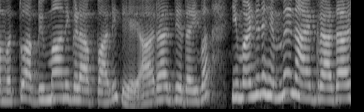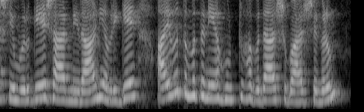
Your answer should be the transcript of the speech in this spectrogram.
ಮತ್ತು ಅಭಿಮಾನಿಗಳ ಪಾಲಿಗೆ ಆರಾಧ್ಯ ದೈವ. ಈ ಮಣ್ಣಿನ ಹೆಮ್ಮೆ ನಾಯಕರಾದ ಶ್ರೀ ಮುರುಗೇಶ್ ಆರ್ ನಿರಾಣಿ ಅವರಿಗೆ ಐವತ್ತೊಂಬತ್ತನೆಯ ಹುಟ್ಟುಹಬ್ಬದ ಶುಭಾಶಯಗಳು.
